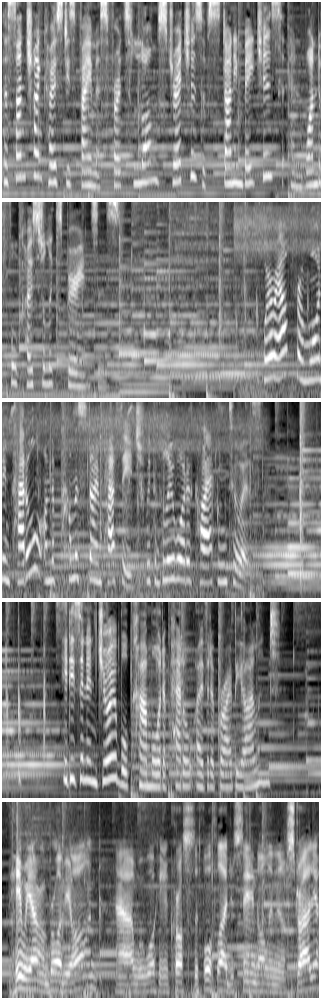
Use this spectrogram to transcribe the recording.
The Sunshine Coast is famous for its long stretches of stunning beaches and wonderful coastal experiences. We're for a morning paddle on the Pumicestone Passage with the Blue Water kayaking tours. It is an enjoyable calm water paddle over to Bribie Island. Here we are on Bribie Island. Uh, we're walking across the fourth largest sand island in Australia.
